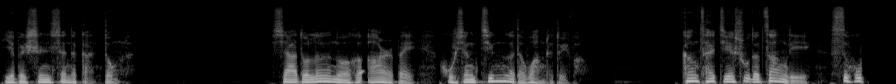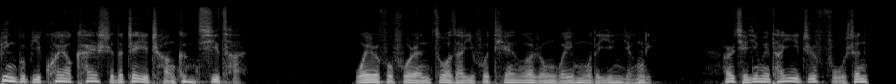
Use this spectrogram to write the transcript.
也被深深的感动了。夏多勒诺和阿尔贝互相惊愕地望着对方。刚才结束的葬礼似乎并不比快要开始的这一场更凄惨。威尔夫夫人坐在一幅天鹅绒帷幕的阴影里，而且因为她一直俯身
